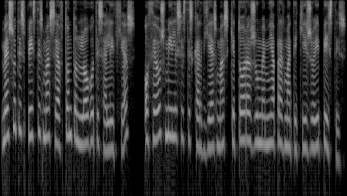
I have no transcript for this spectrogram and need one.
Μέσω της πίστης μας σε αυτόν τον λόγο της αλήθειας, ο Θεός μίλησε στις καρδιές μας και τώρα ζούμε μια πραγματική ζωή πίστης.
